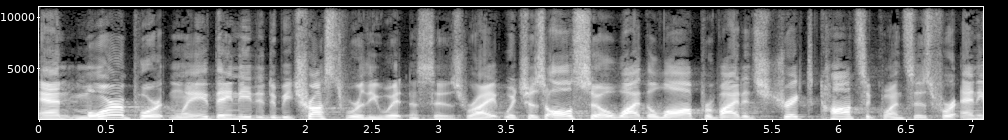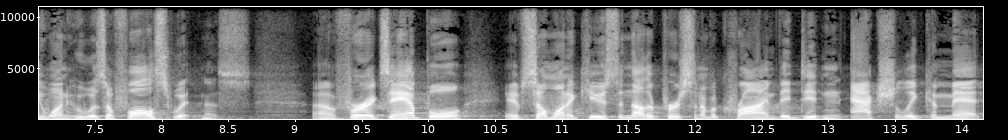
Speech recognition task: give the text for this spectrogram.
and more importantly, they needed to be trustworthy witnesses, right? Which is also why the law provided strict consequences for anyone who was a false witness. Uh, for example, if someone accused another person of a crime they didn't actually commit,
